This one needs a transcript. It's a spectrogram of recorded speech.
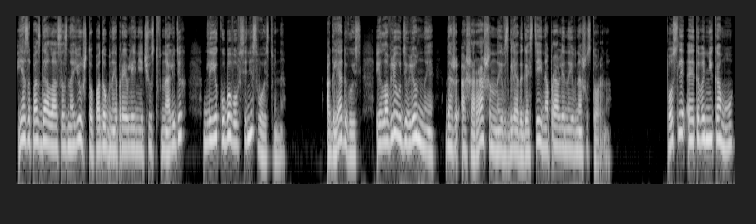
Я запоздала осознаю, что подобное проявление чувств на людях для Якуба вовсе не свойственно. Оглядываюсь и ловлю удивленные, даже ошарашенные взгляды гостей, направленные в нашу сторону. После этого никому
